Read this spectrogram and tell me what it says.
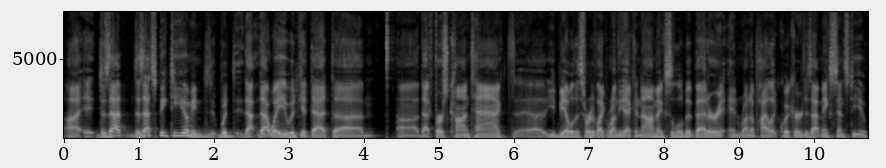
Uh, it, does that does that speak to you? I mean, would that that way you would get that. Um, uh, that first contact, uh, you'd be able to sort of like run the economics a little bit better and run a pilot quicker. Does that make sense to you?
